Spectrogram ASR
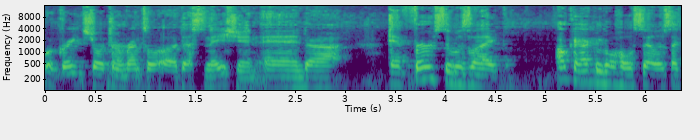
a great short-term rental uh, destination. And uh, at first, it was like, okay, I can go wholesale. It's like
